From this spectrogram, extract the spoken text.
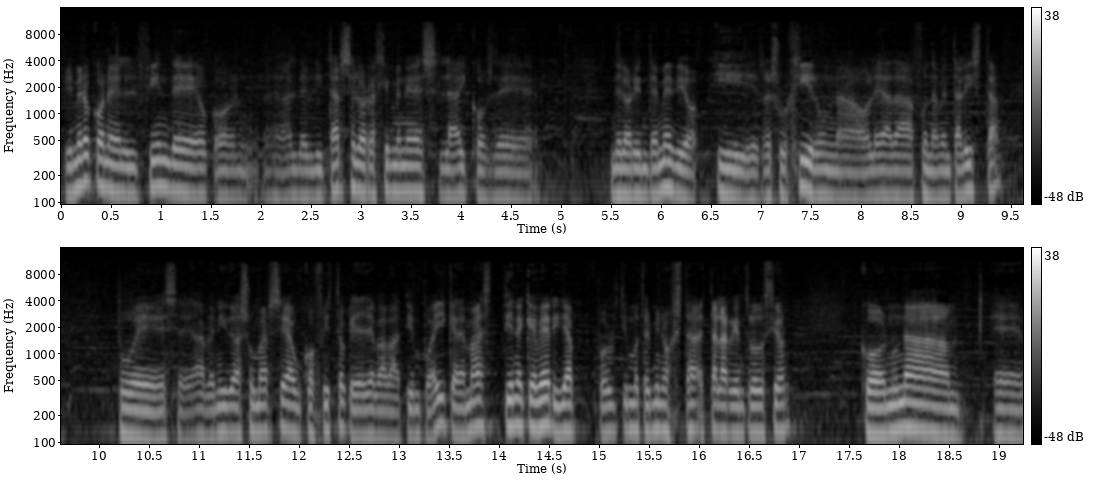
primero con el fin de, o con, eh, al debilitarse los regímenes laicos de, del Oriente Medio y resurgir una oleada fundamentalista, pues eh, ha venido a sumarse a un conflicto que ya llevaba tiempo ahí, que además tiene que ver, y ya por último termino esta, esta larga introducción, con una, eh,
